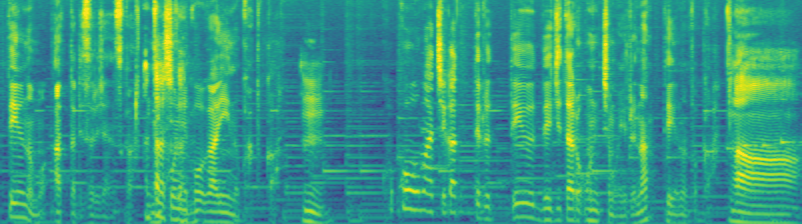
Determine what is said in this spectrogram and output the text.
っていうのもあったりするじゃないですか。ニコニコがいいのかとか。うん。ここを間違ってるっていうデジタル音痴もいるなっていうのとか。ああ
